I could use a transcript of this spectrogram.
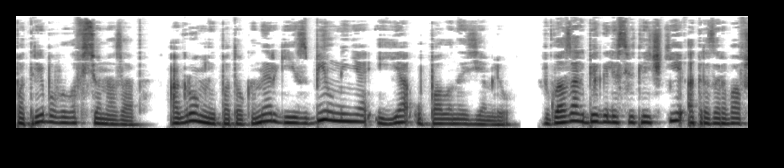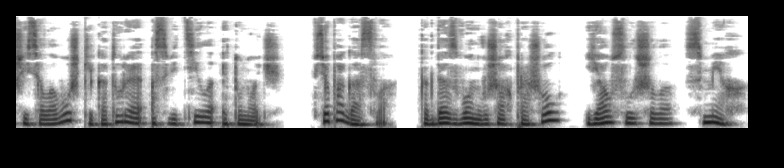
потребовала все назад. Огромный поток энергии сбил меня, и я упала на землю. В глазах бегали светлячки от разорвавшейся ловушки, которая осветила эту ночь. Все погасло. Когда звон в ушах прошел, я услышала смех.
